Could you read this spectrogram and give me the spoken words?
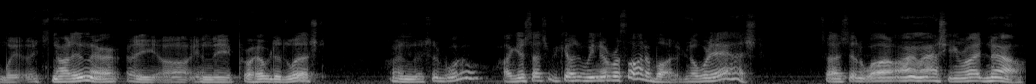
It's not in there uh, in the prohibited list. And they said, well, I guess that's because we never thought about it. Nobody asked. So I said, well, I'm asking right now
